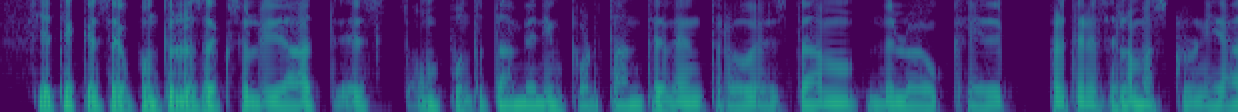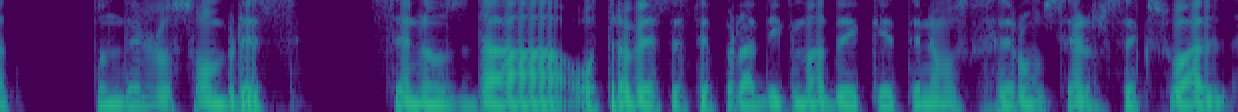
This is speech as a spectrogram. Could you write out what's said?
Fíjate que ese punto de la sexualidad es un punto también importante dentro de, esta, de lo que pertenece a la masculinidad, donde los hombres se nos da otra vez este paradigma de que tenemos que ser un ser sexual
